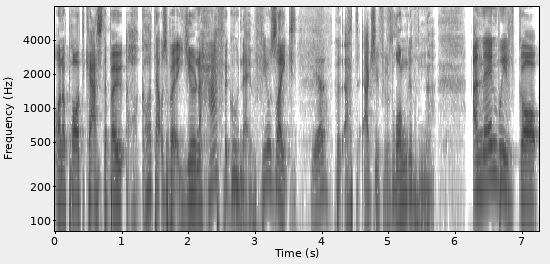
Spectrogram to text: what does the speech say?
on a podcast about, oh God, that was about a year and a half ago now. Feels like, yeah, it actually feels longer than that. And then we've got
